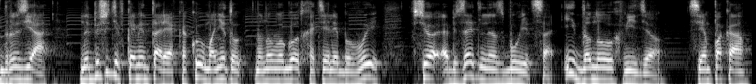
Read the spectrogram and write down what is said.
Друзья, напишите в комментариях, какую монету на Новый год хотели бы вы. Все обязательно сбудется. И до новых видео. Всем пока!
